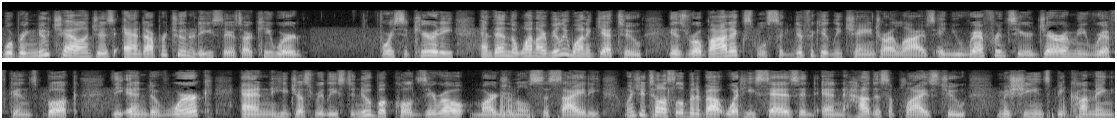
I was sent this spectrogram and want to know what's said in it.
will bring new challenges and opportunities. There's our keyword for security. And then the one I really want to get to is robotics will significantly change our lives. And you reference here Jeremy Rifkin's book, The End of Work, and he just released a new book called Zero Marginal Society. Why don't you tell us a little bit about what he says and, and how this applies to machines becoming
